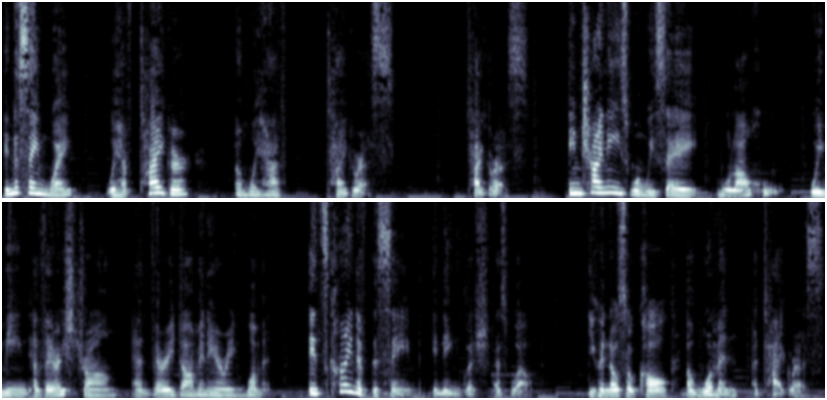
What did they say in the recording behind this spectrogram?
In the same way, we have tiger and we have tigress. Tigress. In Chinese, when we say 母老虎, we mean a very strong and very domineering woman. It's kind of the same in English as well. You can also call a woman a tigress.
